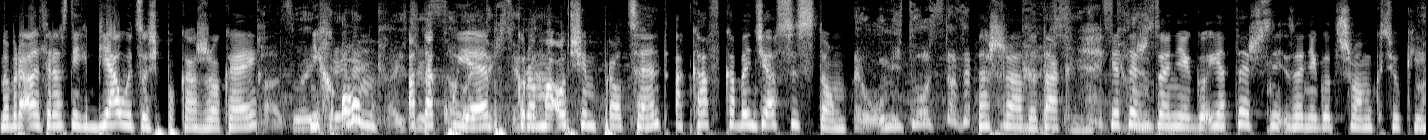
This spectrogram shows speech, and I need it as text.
Dobra, ale teraz niech biały coś pokaże, ok? Niech on atakuje, skoro ma 8%, a kawka będzie asystą. Dasz radę, tak. Ja też za niego, ja też za niego trzymam kciuki.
